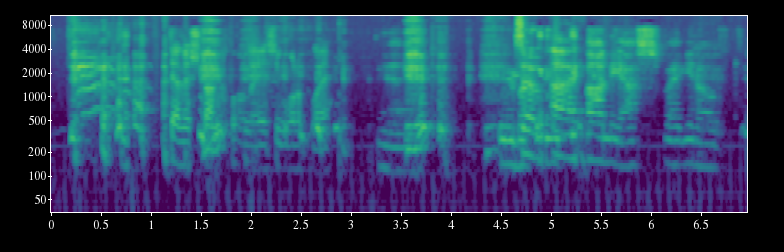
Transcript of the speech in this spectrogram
Dennis Strackland, Lacy, what a player. Yeah. So, so, uh, on the ass, but, you know.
